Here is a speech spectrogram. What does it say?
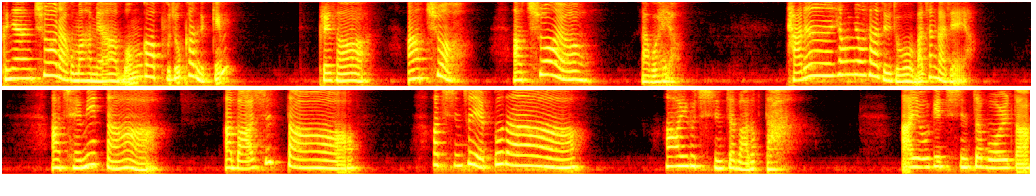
그냥 추워 라고만 하면 뭔가 부족한 느낌? 그래서 아, 추워. 아, 추워요. 라고 해요. 다른 형용사들도 마찬가지예요. 아, 재미있다. 아, 맛있다. 아, 진짜 예쁘다. 아, 이거 진짜 맛없다. 아, 여기 진짜 멀다.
